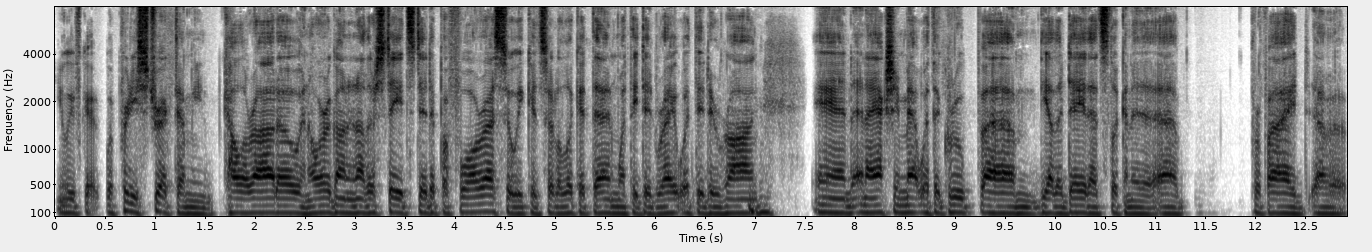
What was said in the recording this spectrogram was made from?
you know, we've got we're pretty strict. I mean, Colorado and Oregon and other states did it before us, so we could sort of look at them what they did right, what they did wrong. Mm-hmm. And and I actually met with a group um, the other day that's looking to uh, provide uh,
